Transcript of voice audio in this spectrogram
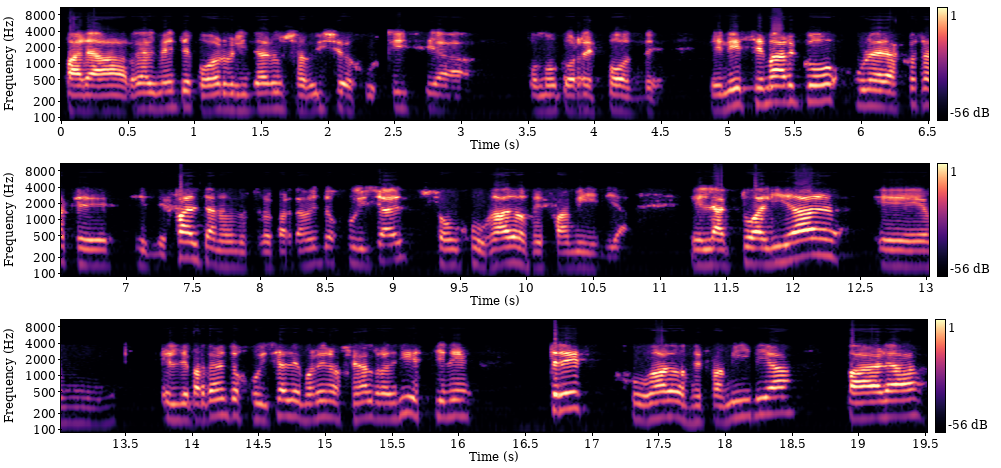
para realmente poder brindar un servicio de justicia como corresponde. En ese marco, una de las cosas que le faltan a nuestro departamento judicial son juzgados de familia. En la actualidad, eh, el departamento judicial de Moreno General Rodríguez tiene tres juzgados de familia para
